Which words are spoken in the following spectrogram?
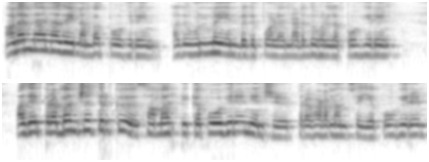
ஆனால் நான் அதை நம்பப் போகிறேன். அது உண்மை என்பது போல நடந்து கொள்ளப் போகிறேன். அதை பிரபஞ்சத்திற்கு சமர்ப்பிக்கப் போகிறேன் என்று பிரகடனம் செய்ய போகிறேன்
